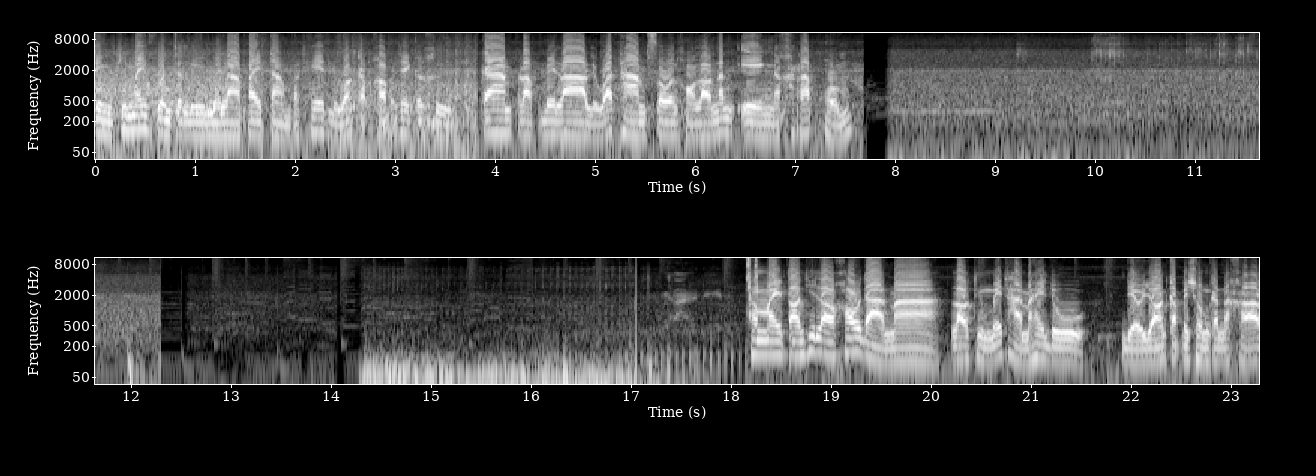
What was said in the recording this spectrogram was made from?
สิ่งที่ไม่ควรจะลืมเวลาไปต่างประเทศหรือว่ากลับเข้าประเทศก็คือ การปรับเวลาหรือว่าไทม์โซนของเรานั่นเองนะครับผมทำไมตอนที่เราเข้าด่านมา เราถึงไม่ถ่ายมาให้ดู เดี๋ยวย้อนกลับไปชมกันนะครับ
